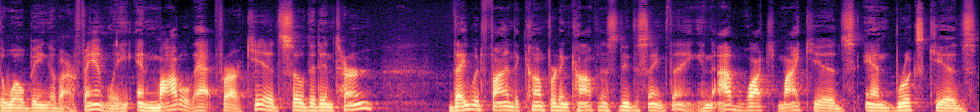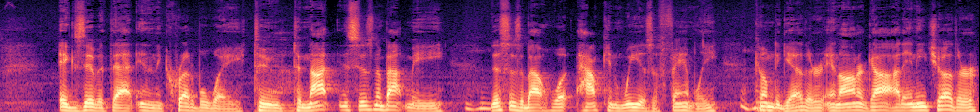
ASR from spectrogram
the well being of our family and model that for our kids so that in turn, they would find the comfort and confidence to do the same thing. And I've watched my kids and Brooke's kids exhibit that in an incredible way to to not this isn't about me mm-hmm. this is about what how can we as a family mm-hmm. come together and honor god and each other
